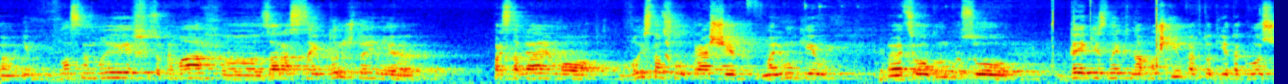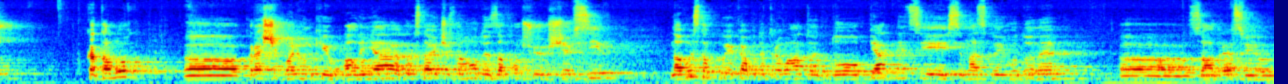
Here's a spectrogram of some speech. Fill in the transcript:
Е, І, власне, ми, зокрема, е, зараз цей тиждень е, представляємо виставку кращих малюнків цього конкурсу. Деякі з них на поштівках. Тут є також каталог кращих малюнків, але я, користуючись нагодою, запрошую ще всіх на виставку, яка буде тривати до п'ятниці, 17 години, за адресою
